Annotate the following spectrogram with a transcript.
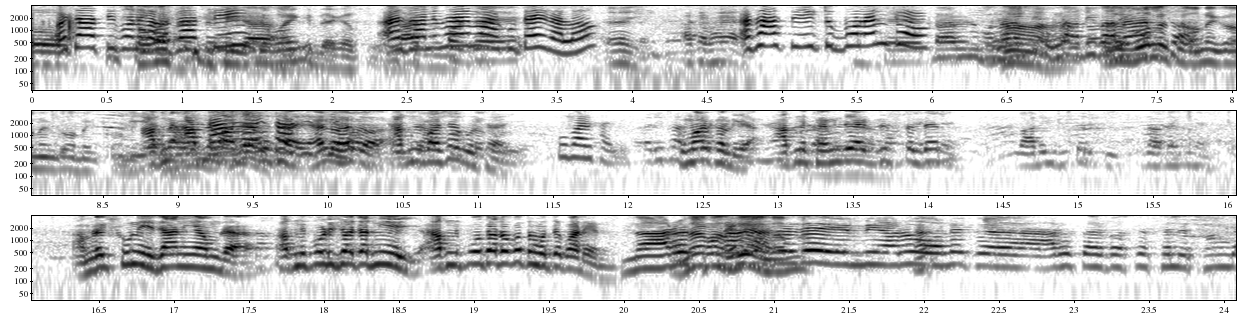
ও। চাচি কোনে গেল চাচি। আর জনি ভাইয়ের মা কোথায় গেল? আচ্ছা চাচি একটু বলেন তো। বলেছে অনেক অনেক অনেক অনেক আপনি আপনার বাসা কোথায়? হ্যালো হ্যালো আপনার বাসা কোথায়? কুমারখালী। কুমারখালী আপনি ফ্যামিলি অ্যাড্রেসটা দেন। আমরা শুনি? জানি আমরা। আপনি পরিচয়টা নিয়েই। আপনি প্রতারকও তো হতে পারেন। না আমরা- এমনি আরও অনেক আরও চার পাঁচটা ছেলের সঙ্গে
